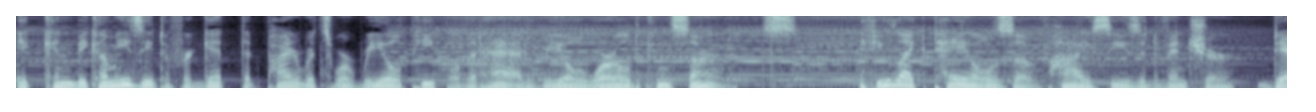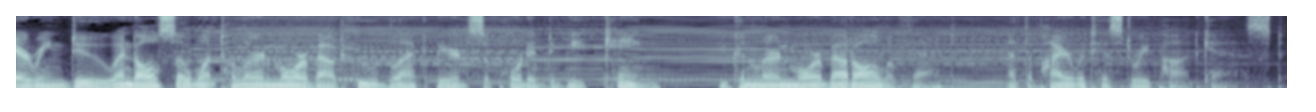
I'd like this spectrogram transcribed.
It can become easy to forget that pirates were real people that had real world concerns. If you like tales of high seas adventure, daring do, and also want to learn more about who Blackbeard supported to be king, you can learn more about all of that at the Pirate History Podcast.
